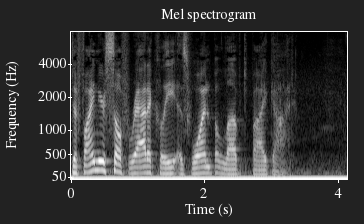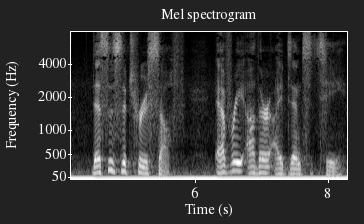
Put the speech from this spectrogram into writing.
Define yourself radically as one beloved by God. This is the true self. Every other identity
